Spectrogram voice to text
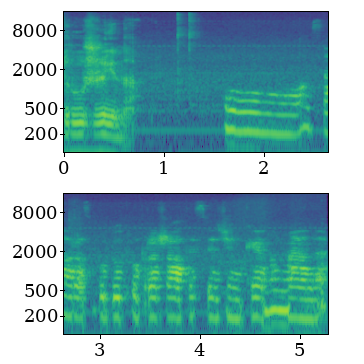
дружина? О, зараз будуть ображатися жінки на мене.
